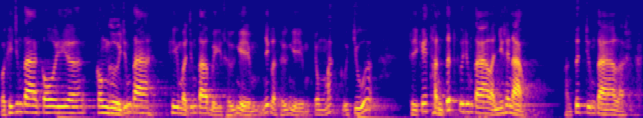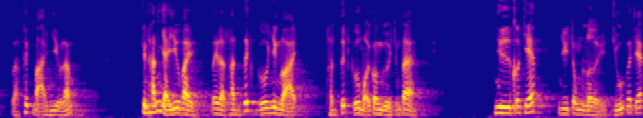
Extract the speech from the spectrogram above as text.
Và khi chúng ta coi ờ, con người chúng ta, khi mà chúng ta bị thử nghiệm, nhất là thử nghiệm trong mắt của Chúa, thì cái thành tích của chúng ta là như thế nào? Thành tích chúng ta là là thất bại nhiều lắm. Kinh thánh dạy như vậy, đây là thành tích của nhân loại, thành tích của mỗi con người chúng ta. Như có chép, như trong lời Chúa có chép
